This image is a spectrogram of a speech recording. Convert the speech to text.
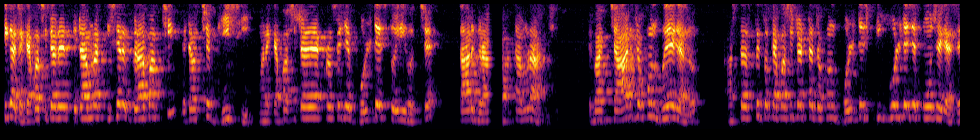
ঠিক আছে ক্যাপাসিটারের এটা আমরা কিসের গ্রাফ আঁকছি? এটা হচ্ছে ভিসি মানে ক্যাপাসিটারের অ্যাক্রসে যে ভোল্টেজ তৈরি হচ্ছে, তার গ্রাফটা আমরা আঁকছি। এবার চার্জ যখন হয়ে গেল, আস্তে আস্তে তো ক্যাপাসিটারটা যখন ভোল্টেজ পিক ভোল্টেজে পৌঁছে গেছে,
